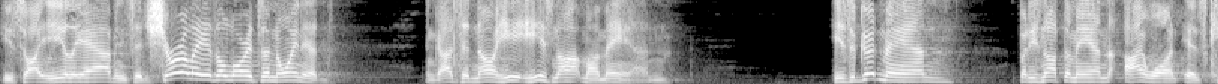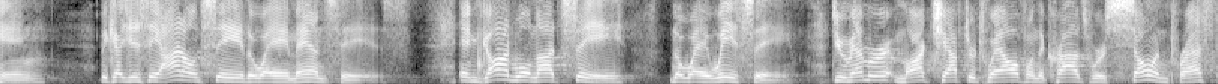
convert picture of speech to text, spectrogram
he saw Eliab, and he said, Surely the Lord's anointed. And God said, No, he, he's not my man. He's a good man, but he's not the man I want as king. Because you see, I don't see the way a man sees. And God will not see the way we see. Do you remember Mark chapter 12 when the crowds were so impressed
